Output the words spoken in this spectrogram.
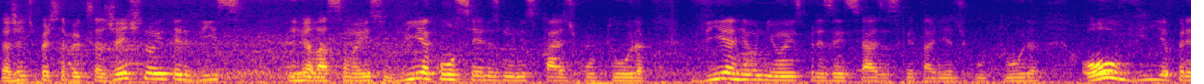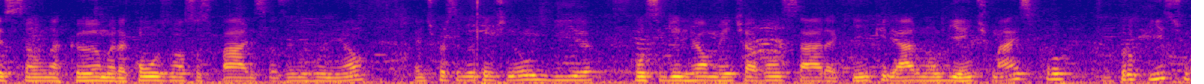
A gente percebeu que se a gente não intervisse em relação a isso, via conselhos municipais de cultura, via reuniões presenciais da Secretaria de Cultura, ou via pressão na Câmara com os nossos pares fazendo reunião, a gente percebeu que a gente não iria conseguir realmente avançar aqui e criar um ambiente mais propício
